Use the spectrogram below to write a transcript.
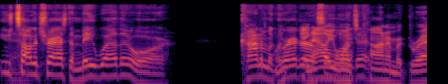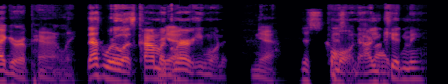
He was talking trash to Mayweather or Conor Well, McGregor. or now he wants like. Conor McGregor, apparently. That's what it was. Conor Yeah. McGregor. He wanted. Yeah. This, Come this on now, are you like- kidding me?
